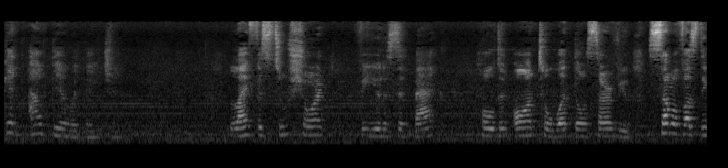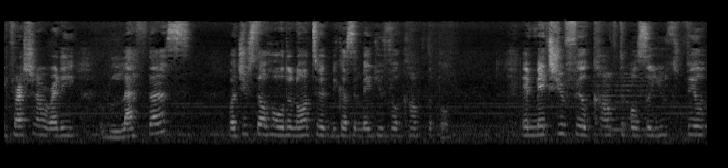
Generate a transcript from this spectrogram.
Get out there with nature. Life is too short for you to sit back holding on to what don't serve you. Some of us, depression already left us, but you're still holding on to it because it makes you feel comfortable. It makes you feel comfortable, so you feel,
